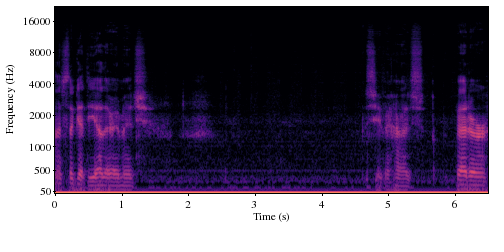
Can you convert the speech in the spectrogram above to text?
Let's look at the other image. Let's see if it has better.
